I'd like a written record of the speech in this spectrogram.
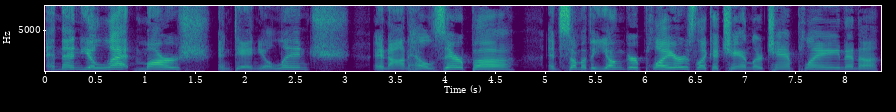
and then you let Marsh and Daniel Lynch and Angel Zerpa and some of the younger players like a Chandler Champlain and a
